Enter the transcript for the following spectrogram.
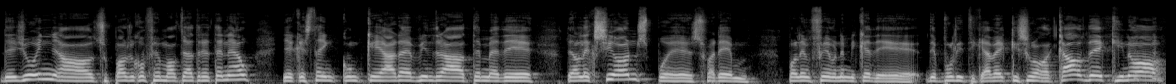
de juny uh, suposo que ho fem al Teatre Ateneu i aquest any com que ara vindrà el tema de- d'eleccions de, pues farem volem fer una mica de, de política, a veure qui surt l'alcalde, qui no,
